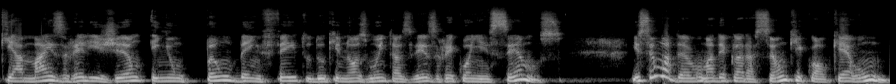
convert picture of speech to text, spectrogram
que há mais religião em um pão bem feito do que nós muitas vezes reconhecemos, isso é uma, uma declaração que qualquer um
